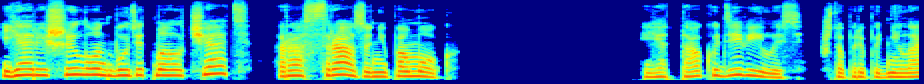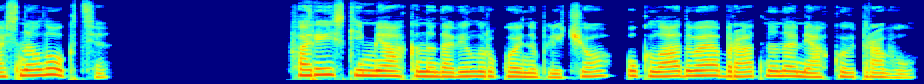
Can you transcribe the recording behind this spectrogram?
Я решила, он будет молчать, раз сразу не помог. Я так удивилась, что приподнялась на локте. Форейский мягко надавил рукой на плечо, укладывая обратно на мягкую траву.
